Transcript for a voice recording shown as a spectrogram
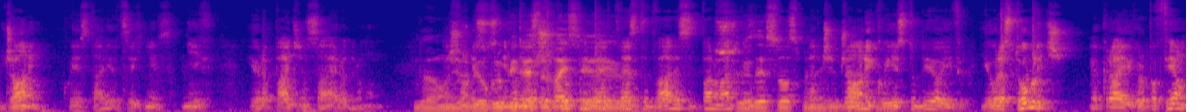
Johnny, koji je stariji od svih njih, njih Jura Pađan sa aerodromom. Da, on Znaš, je oni bio u grupi snimali još u 220 grupi ili 220, pa onako... 68. Znači. Johnny koji je isto bio i Jura Stublić, na kraju grupa film.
